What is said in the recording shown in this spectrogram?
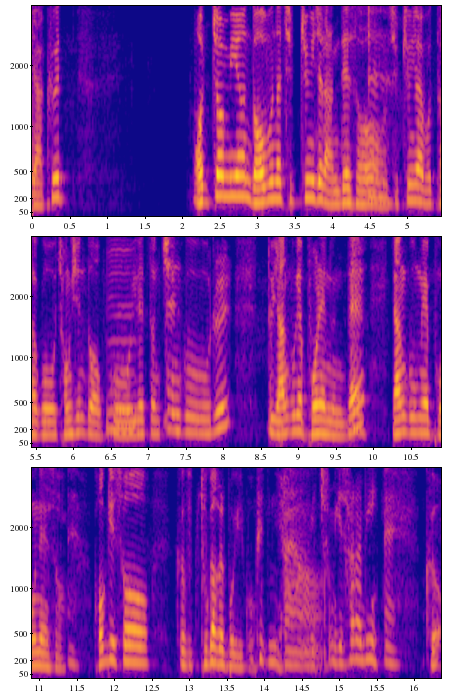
야, 그, 어쩌면 너무나 집중이 잘 안 돼서 네. 집중이 잘 못하고 정신도 없고 음, 이랬던 친구를 또 양궁에 보냈는데 네. 양궁에 보내서 네. 거기서 그 두각을 보이고. 그러니까요. 야, 이게 참 이게 사람이 네. 그어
